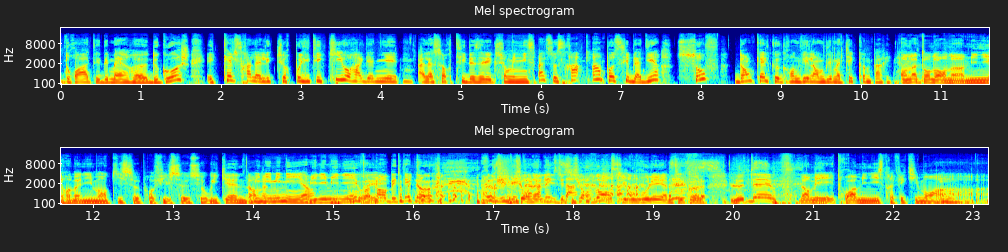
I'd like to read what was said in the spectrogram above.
droite et des maires de gauche. Et quelle sera la lecture politique? Qui aura gagné à la sortie des élections municipales? Ce sera impossible à dire, sauf dans quelques grandes villes emblématiques comme Paris. En attendant, on a un mini remaniement qui se profile ce, ce week-end. Mini mini, hein. Mini mini. On ne va pas embêter nos. Je suis journaliste, je survends si vous voulez un petit peu le, le, thème. Non mais trois ministres effectivement à,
